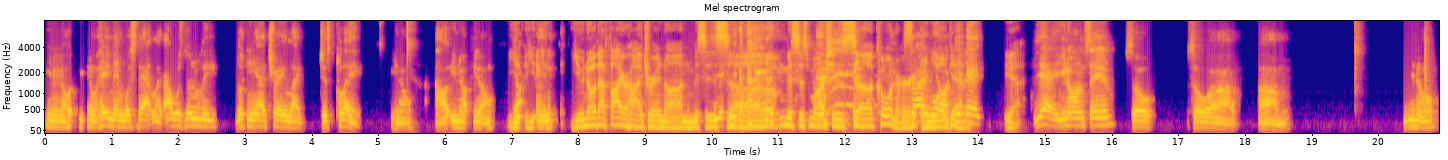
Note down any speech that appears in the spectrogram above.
you know you know hey man what's that like i was literally looking at trey like just play you know i'll you know you know You, yeah, you, and- you know that fire hydrant on Mrs. Yeah. Uh, Mrs. Marsh's uh, corner, and you'll sidewalk get yeah, it. Yeah, yeah you know what i'm saying so so uh um you know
